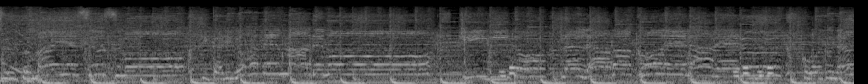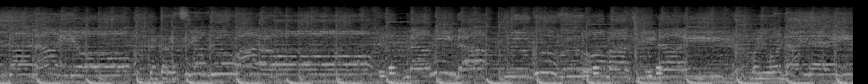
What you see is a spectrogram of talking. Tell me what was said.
ずっと前へ進もう光の果てまでも君とならば越えられる怖くなんかないよだから強く笑おう涙拭うおまじない迷わないでいい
